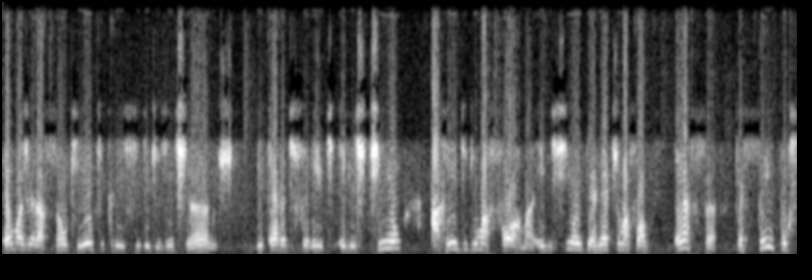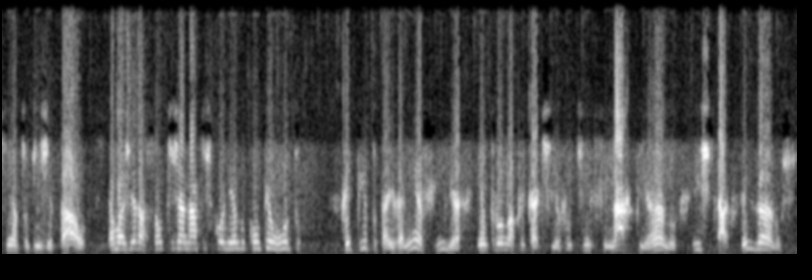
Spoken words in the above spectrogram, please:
É uma geração que eu que criei filho de 20 anos, e era diferente. Eles tinham a rede de uma forma, eles tinham a internet de uma forma. Essa, que é 100% digital, é uma geração que já nasce escolhendo conteúdo. Repito, Thaís, a minha filha entrou no aplicativo de ensinar piano há seis anos.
